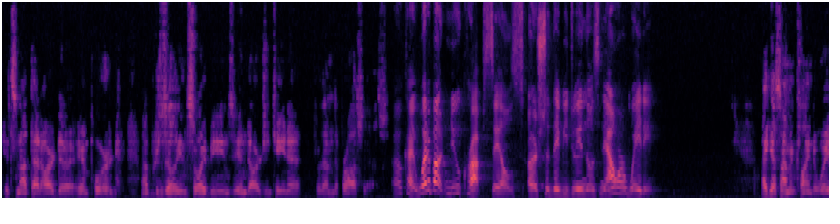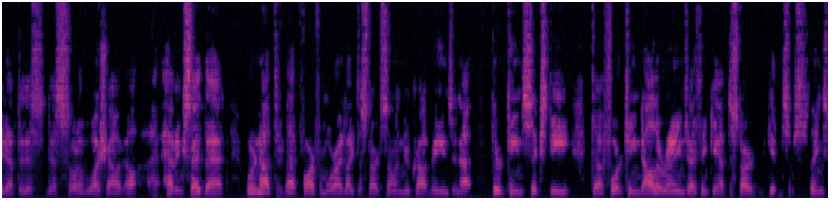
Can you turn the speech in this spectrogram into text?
it's not that hard to import uh, Brazilian soybeans into Argentina for them to process. Okay. What about new crop sales? Uh, should they be doing those now or waiting? I guess I'm inclined to wait after this this sort of washout. Uh, having said that, we're not that far from where I'd like to start selling new crop beans in that 1360 to 14 dollar range. I think you have to start getting some things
